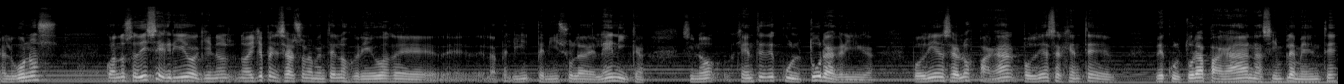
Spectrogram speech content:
Algunos, cuando se dice griego aquí no, hay que pensar solamente en los griegos de, la península helénica, sino gente de cultura griega. Podrían ser los paganos, podrían ser gente de cultura pagana simplemente,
